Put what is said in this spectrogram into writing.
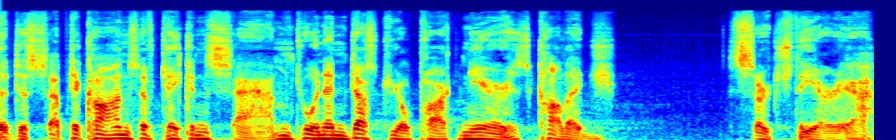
The Decepticons have taken Sam to an industrial park near his college. Search the area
